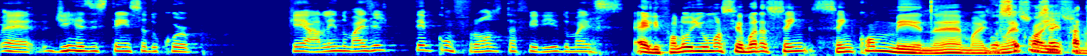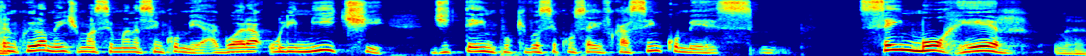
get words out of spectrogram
é, de resistência do corpo? Porque, além do mais, ele teve confronto, tá ferido, mas. É, ele falou em uma semana sem, sem comer, né? Mas você não é só consegue isso, ficar né? tranquilamente uma semana sem comer. Agora, o limite de tempo que você consegue ficar sem comer, sem morrer, É.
